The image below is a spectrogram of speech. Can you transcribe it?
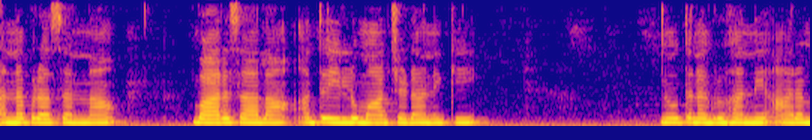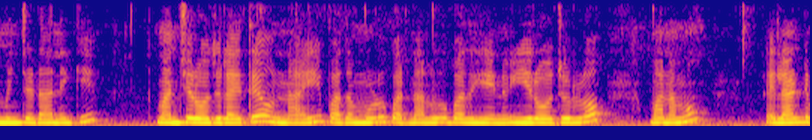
అన్నప్రసన్న బారసాల అంటే ఇల్లు మార్చడానికి నూతన గృహాన్ని ఆరంభించడానికి మంచి రోజులైతే ఉన్నాయి. పదమూడు పద్నాలుగు పదిహేను ఈ రోజుల్లో మనము ఎలాంటి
